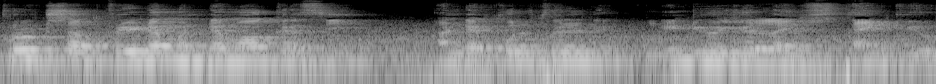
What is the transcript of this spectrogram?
fruits of freedom and democracy and a fulfilled individual lives. Thank you.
